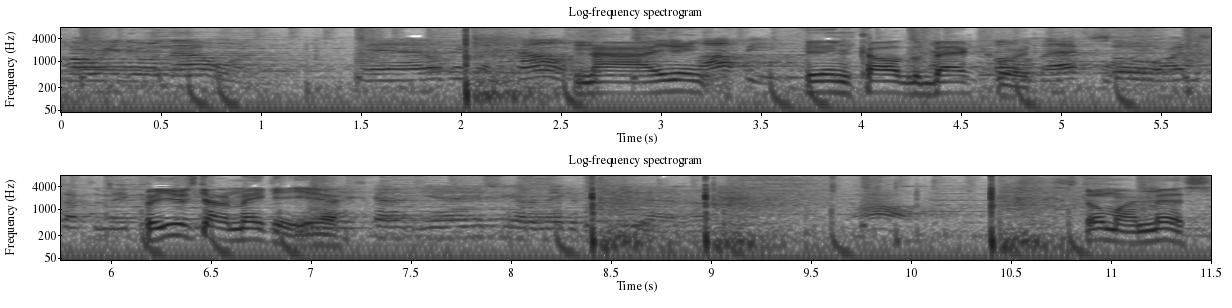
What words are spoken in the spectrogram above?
how are we doing that one? Man, I don't think that counts. Nah, he didn't. Sloppy. He didn't call the Call it backboard. backboard. So, I just have to make But it. you just gotta make it, You yeah. just gotta, yeah, I guess you gotta make it three then, huh? Wow. Still my miss.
